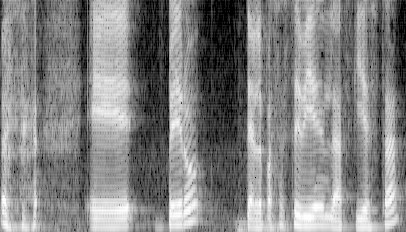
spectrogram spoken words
Eh, pero, ¿te la pasaste bien la fiesta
